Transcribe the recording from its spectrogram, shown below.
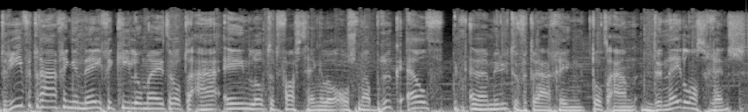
drie vertragingen, 9 kilometer. Op de A1 loopt het vast Hengelo Osnabrück. 11 uh, minuten vertraging tot aan de Nederlandse grens.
